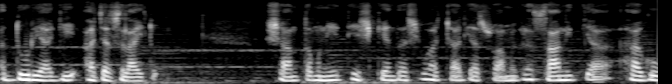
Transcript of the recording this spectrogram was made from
ಅದ್ದೂರಿಯಾಗಿ ಆಚರಿಸಲಾಯಿತು. ಶಾಂತಮುನಿ ದೇಶಿಕೇಂದ್ರ ಶಿವಾಚಾರ್ಯ ಸ್ವಾಮಿಗಳ ಸಾನ್ನಿಧ್ಯ ಹಾಗೂ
